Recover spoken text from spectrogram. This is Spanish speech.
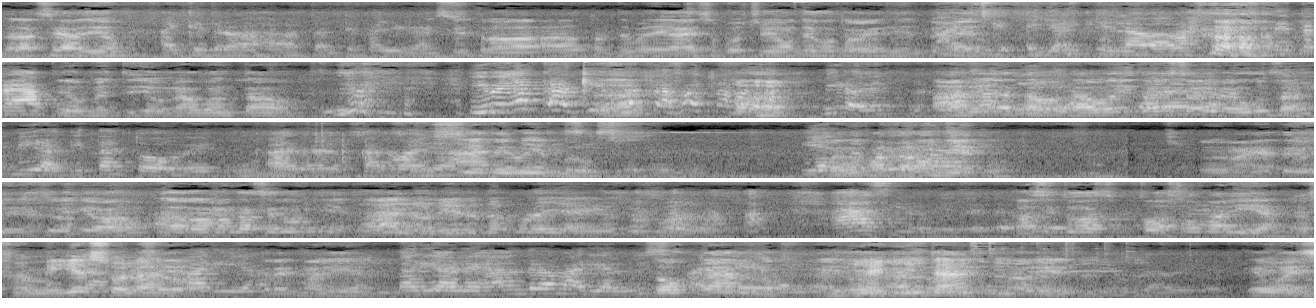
Gracias a Dios. Hay que trabajar bastante para llegar a eso. trabaja bastante para llegar a eso, por eso yo no tengo todavía ni el Hay primero. que, y hay que lavar bastante trapo. Yo me, yo me he aguantado. Y ven acá, aquí Ah. falta, falta, falta. Mira, ven. Ah, mira, está- bonito eso, me gusta. Sí, mira, aquí están todos, ¿ves? Uno, son siete miembros. 27 miembros. Y Bueno, de- nietos. Imagínate, deberían hacer aquí abajo. Claro, manda a hacer los nietos. Ah, los nietos están por allá en otro cuadro. Ah, sí, los nietos. están- Casi todas, todas son María. La familia. Solano. María. Tres María. María Alejandra, María Luisa. Dos María Carlos. Y dos aquí Carlos está. Qué bueno.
